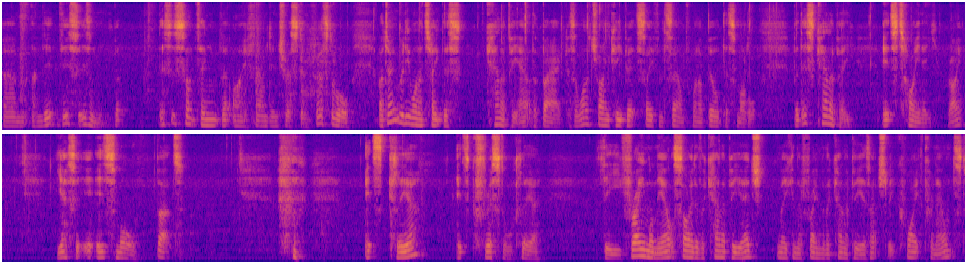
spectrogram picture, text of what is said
Um, and th this isn't, but this is something that I found interesting. First of all, I don't really want to take this canopy out of the bag because I want to try and keep it safe and sound when I build this model. But this canopy, it's tiny, right? Yes, it, it is small, but it's clear, it's crystal clear. The frame on the outside of the canopy edge, making the frame of the canopy, is actually quite pronounced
